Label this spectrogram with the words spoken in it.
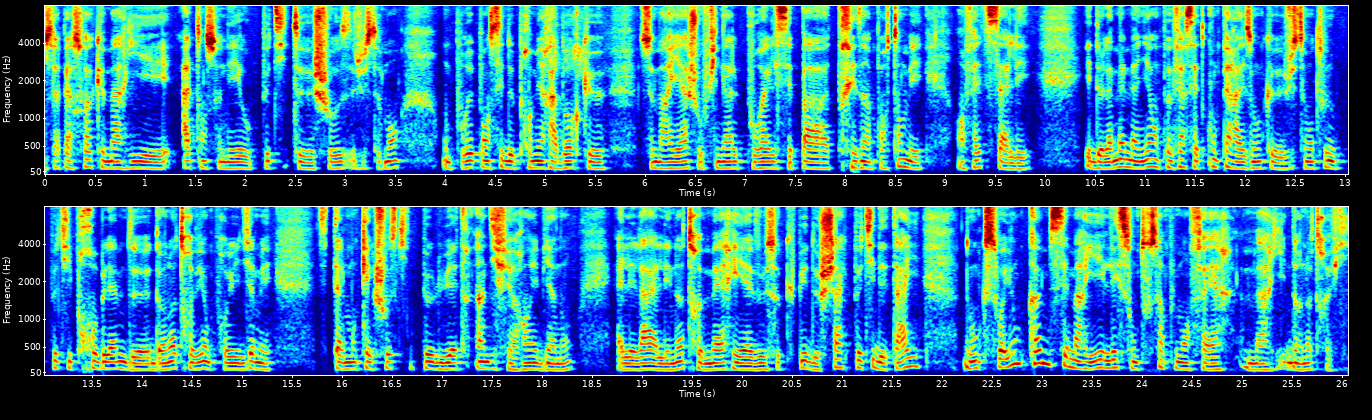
s'aperçoit que Marie est attentionnée aux petites choses, justement. On pourrait penser de premier abord que ce mariage, au final, pour elle, c'est pas très important, mais en fait, ça l'est. Et de la même manière, on peut faire cette comparaison que justement tous nos petits problèmes de- dans notre vie, on pourrait lui dire, mais c'est tellement quelque chose qui peut lui être indifférent. Eh bien non, elle est là, elle est notre mère et elle veut s'occuper de chaque petit détail. Donc soyons comme ces mariés, laissons tout simplement faire Marie dans notre vie.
